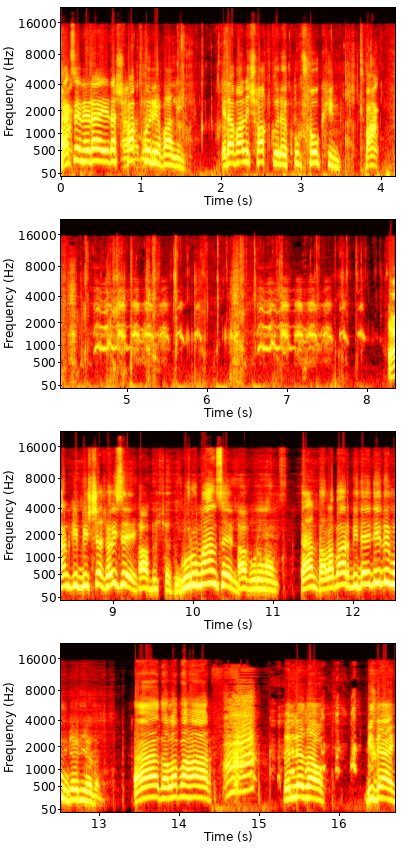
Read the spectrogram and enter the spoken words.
দেখছেন এটা এটা শখ করে পালি। এটা পালি শখ করে খুব শৌখিন। এখন কি বিশ্বাস হয়েছে হ্যাঁ বিশ্বাস গুরু মানছেন? হ্যাঁ গুরু মাংস এখন দলাপাহাড় বিদায় দিয়ে দিমু? দিয়ে দেন। হ্যাঁ দলাপাহাড় চলে যাও। বিদায়।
